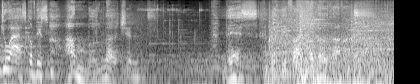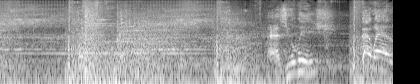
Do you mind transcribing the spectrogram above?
would you ask of this humble merchant? This will be fun for both of us. As you wish. Farewell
